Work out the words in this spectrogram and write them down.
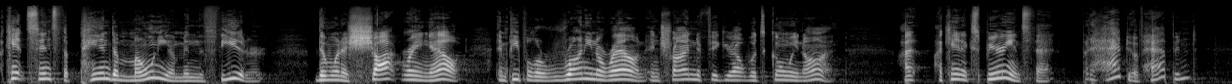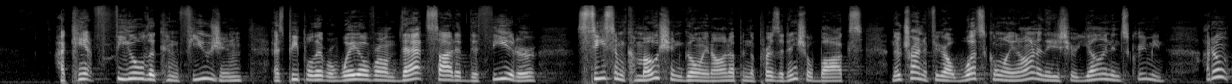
I can't sense the pandemonium in the theater that when a shot rang out and people are running around and trying to figure out what's going on. I, I can't experience that, but it had to have happened. I can't feel the confusion as people that were way over on that side of the theater see some commotion going on up in the presidential box and they're trying to figure out what's going on and they just hear yelling and screaming. I don't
